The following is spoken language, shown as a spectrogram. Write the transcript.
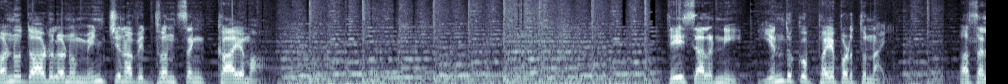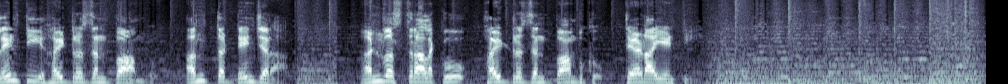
అణుదాడులను మించిన విధ్వంసం ఖాయమా? దేశాలన్నీ ఎందుకు భయపడుతున్నాయి? అసలేంటి హైడ్రోజన్ బాంబ్? అంత డేంజరా? అణ్వస్త్రాలకు హైడ్రోజన్ బాంబుకు తేడా ఏంటి?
